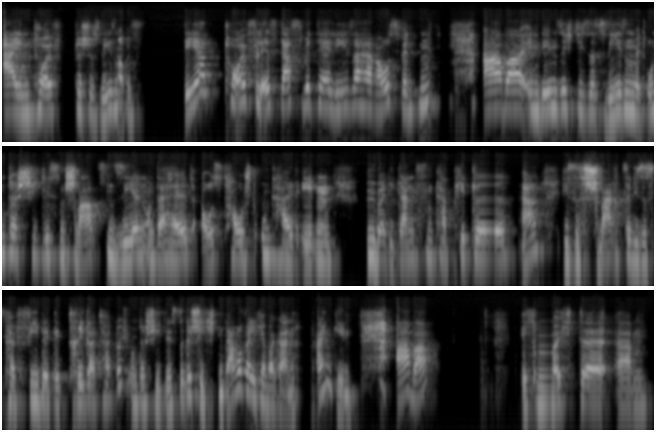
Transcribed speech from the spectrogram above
ein teuflisches Wesen, ob es der Teufel ist, das wird der Leser herausfinden. Aber indem sich dieses Wesen mit unterschiedlichsten schwarzen Seelen unterhält, austauscht und halt eben über die ganzen Kapitel ja, dieses Schwarze, dieses Perfide getriggert hat durch unterschiedlichste Geschichten. Darauf will ich aber gar nicht eingehen. Aber ich möchte ähm,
